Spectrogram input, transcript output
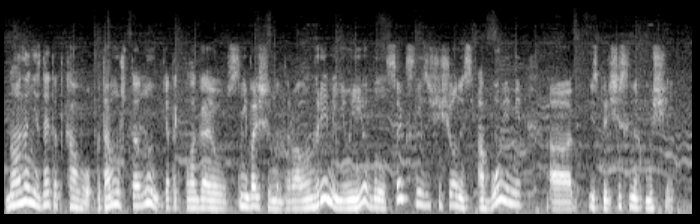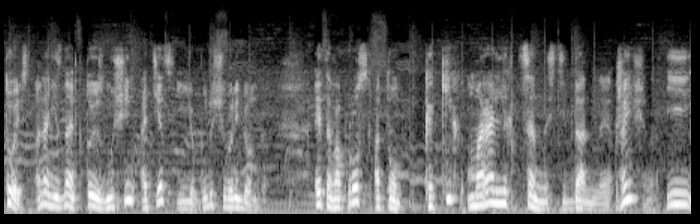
но она не знает от кого, потому что, ну, я так полагаю, с небольшим интервалом времени у нее был секс незащищенный с обоими э, из перечисленных мужчин. То есть она не знает, кто из мужчин отец ее будущего ребенка. Это вопрос о том, каких моральных ценностей данная женщина. И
